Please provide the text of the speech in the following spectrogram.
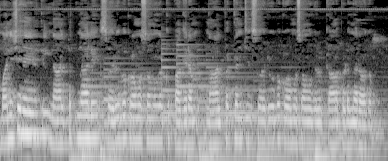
മനുഷ്യ ശരീരത്തിൽ നാൽപ്പത്തിനാല് സ്വരൂപ ക്രോമസോമുകൾക്ക് പകരം നാൽപ്പത്തഞ്ച് സ്വരൂപ ക്രോമസോമുകൾ കാണപ്പെടുന്ന രോഗം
